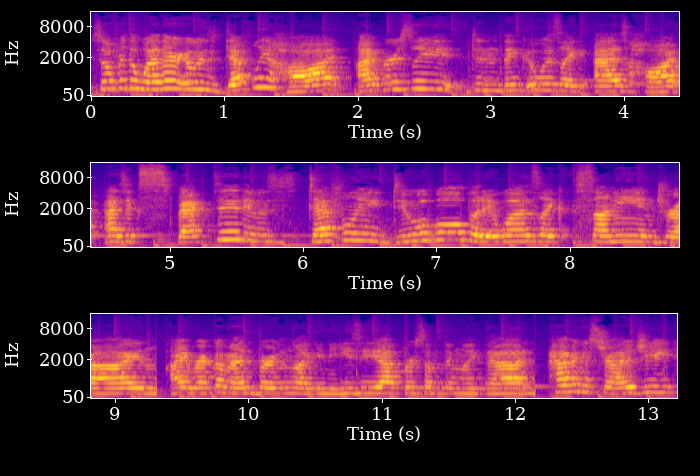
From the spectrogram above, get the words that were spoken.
So for the weather, it was definitely hot. I personally didn't think it was like as hot as expected. It was definitely doable, but it was like sunny and dry. And I recommend bringing like an easy up or something like that. Having a strategy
